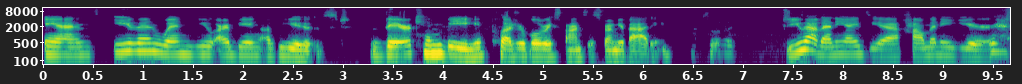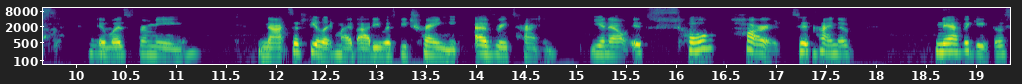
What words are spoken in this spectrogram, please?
And even when you are being abused, there can be pleasurable responses from your body. Absolutely. Do you have any idea how many years yeah. it was for me not to feel like my body was betraying me every time? You know, it's so hard to kind of navigate those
